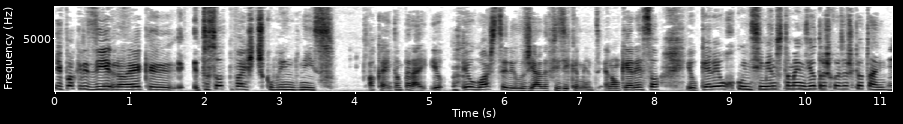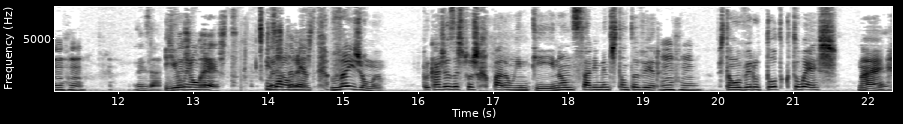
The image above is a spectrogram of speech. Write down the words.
hipocrisia, não é? Que tu só te vais descobrindo nisso. Ok, então peraí, eu, eu gosto de ser elogiada fisicamente. Eu não quero é só. Eu quero é o reconhecimento também de outras coisas que eu tenho. Uhum. Exato. E eu, o resto. Exatamente. Vejam-me. Porque às vezes as pessoas reparam em ti e não necessariamente estão-te a ver. Uhum. Estão a ver o todo que tu és. Não é?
